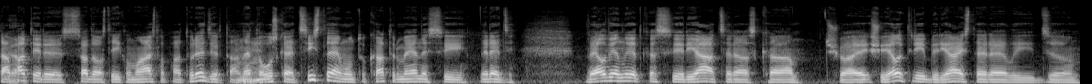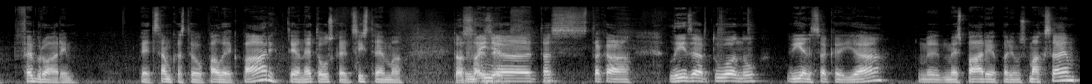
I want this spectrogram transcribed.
tāpat jā. ir sadalījuma tīkla mājaslapā. Tur redzi, ir tā mm -hmm. neto uzskaita sistēma, un tu katru mēnesi redzi. Vēl viena lieta, kas ir jāatcerās, ka šo, šī elektrība ir jāiztērē līdz uh, februārim. Pēc tam, kas tev paliek pāri, tajā neto uzskaita sistēmā. Tas, Viņa, tas kā, līdz ar to nu, viena saka, jā, mēs pārējie par jums maksājam.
